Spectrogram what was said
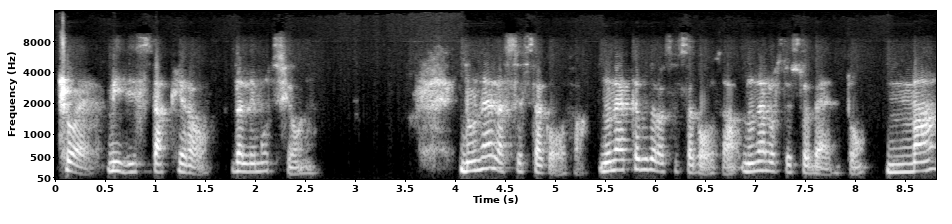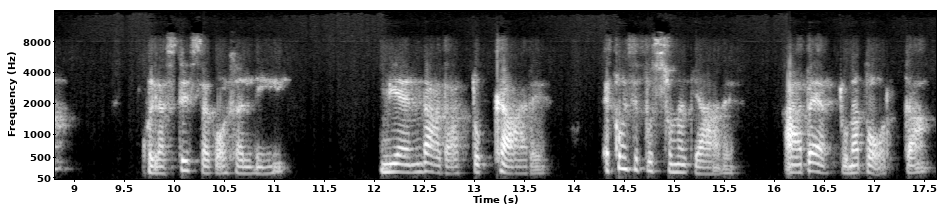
cioè mi distaccherò dall'emozione. Non è la stessa cosa, non è accaduta la stessa cosa, non è lo stesso evento, ma quella stessa cosa lì mi è andata a toccare, è come se fosse una chiave, ha aperto una porta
